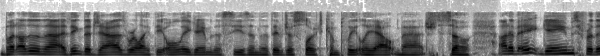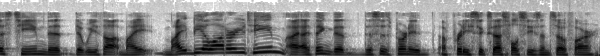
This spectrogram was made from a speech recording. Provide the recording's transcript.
but other than that, I think the Jazz were like the only game of the season that they've just looked completely outmatched. So out of eight games for this team that, that we thought might might be a lottery team, I, I think that this is pretty a pretty successful season so far.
